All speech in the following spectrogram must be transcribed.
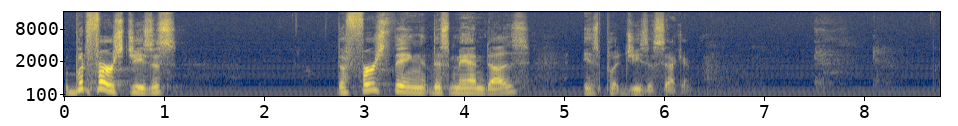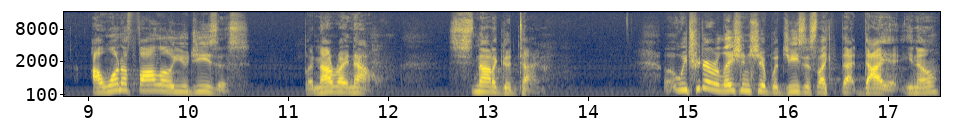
but first, Jesus, the first thing this man does is put Jesus second. I want to follow you, Jesus, but not right now. It's not a good time. We treat our relationship with Jesus like that diet, you know?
